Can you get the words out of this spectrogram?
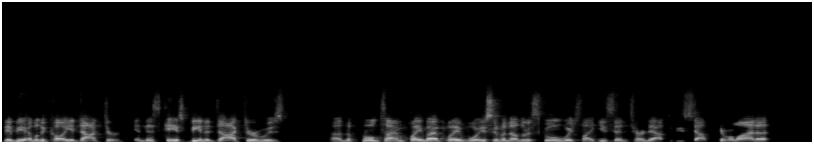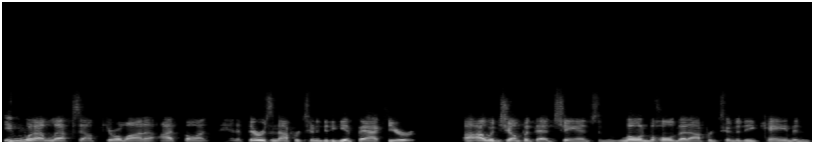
they'd be able to call you doctor. In this case, being a doctor was uh, the full time play by play voice of another school, which, like you said, turned out to be South Carolina. Even when I left South Carolina, I thought, man, if there was an opportunity to get back here, uh, I would jump at that chance. And lo and behold, that opportunity came in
